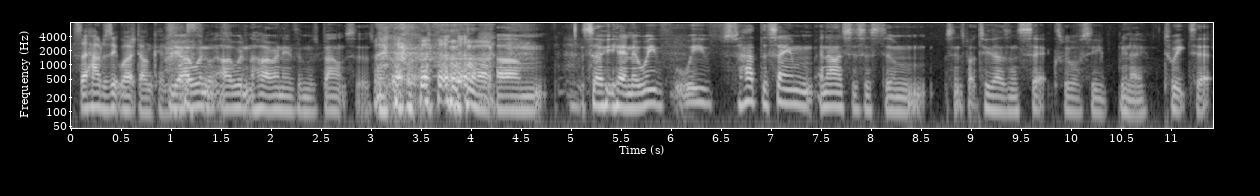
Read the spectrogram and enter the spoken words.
So how does it work, Duncan? Yeah, I wouldn't. I wouldn't hire any of them as bouncers. um, so yeah, no, we've we've had the same analysis system since about 2006. We've obviously you know tweaked it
